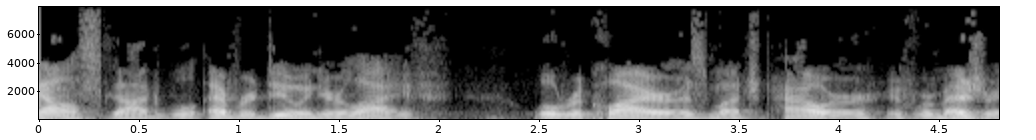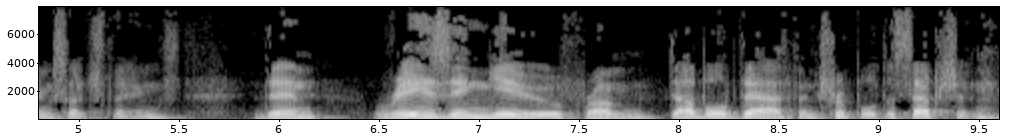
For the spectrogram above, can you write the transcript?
else God will ever do in your life will require as much power, if we're measuring such things, than raising you from double death and triple deception.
